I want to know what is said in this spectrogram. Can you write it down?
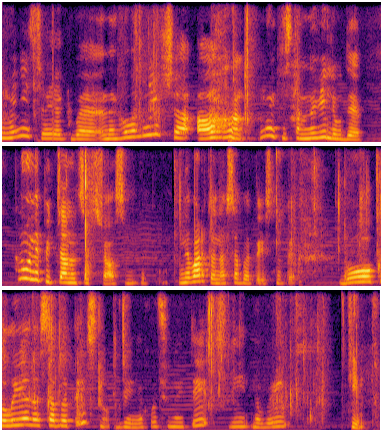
мені це якби найголовніше, а ну, якісь там нові люди, ну вони підтягнуться з часом. Типу. Не варто на себе тиснути. Бо коли я на себе тисну, блін, я хочу знайти свій новий тінт.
